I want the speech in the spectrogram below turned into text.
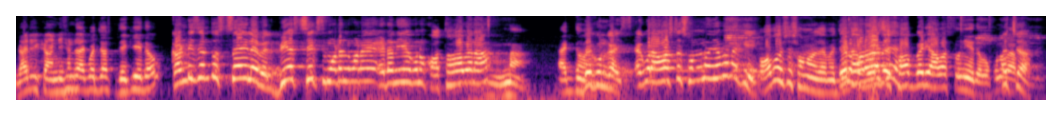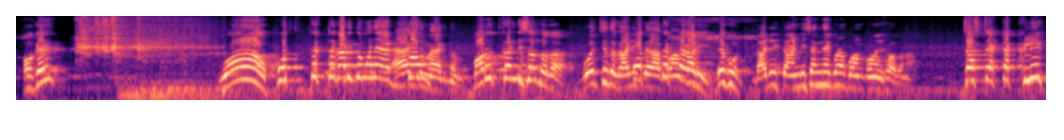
গাড়ির কন্ডিশনটা একবার জাস্ট দেখিয়ে দাও। কন্ডিশন তো সেই লেভেল বিএস সিক্স মডেল মানে এটা নিয়ে কোনো কথা হবে না। না একদম। দেখুন গাইস একবার আওয়াজটা শোনানো যাবে নাকি? অবশ্যই শোনা যাবে যেটা বলবে সব গাড়ি আবার শুনিয়ে দেবো কোনো আচ্ছা ওকে ওয়াও প্রত্যেকটা গাড়ি তো মানে একদম একদম। বারুদ কন্ডিশন দাদা। বলছি তো গাড়ি প্রত্যেকটা গাড়ি দেখুন। গাড়ির কন্ডিশন নিয়ে কোনো কম্প্রোমাইজ হবে না। জাস্ট একটা click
